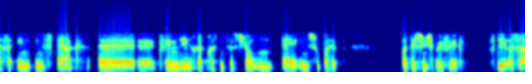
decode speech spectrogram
altså en, en stærk øh, kvindelig repræsentation af en superhelt. Og det synes jeg, vi fik. Fordi ellers så,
